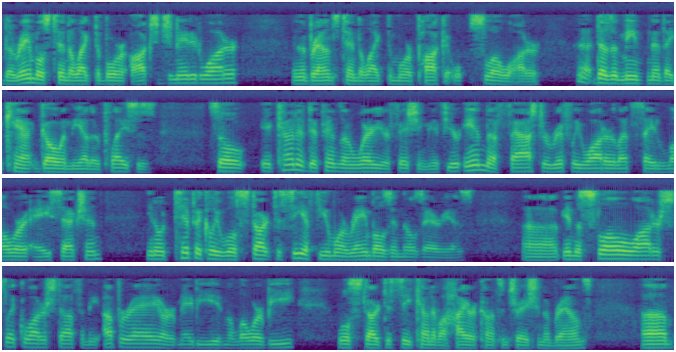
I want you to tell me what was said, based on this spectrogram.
the rainbows tend to like the more oxygenated water, and the browns tend to like the more pocket slow water. That doesn't mean that they can't go in the other places. So it kind of depends on where you're fishing. If you're in the faster riffly water, let's say lower A section, you know, typically we'll start to see a few more rainbows in those areas. Uh, in the slow water, slick water stuff in the upper A or maybe in the lower B, we'll start to see kind of a higher concentration of browns. Um,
